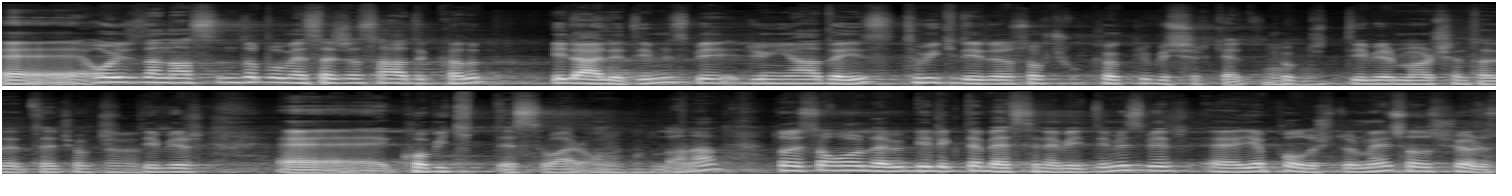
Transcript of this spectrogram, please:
E, o yüzden aslında bu mesaja sadık kalıp ilerlediğimiz bir dünyadayız. Tabii ki de Ideasoft çok köklü bir şirket. Çok ciddi bir merchant adeti, çok ciddi bir e, kobi kitlesi var onu kullanan. Dolayısıyla orada bir birlikte beslenebildiğimiz bir e, yapı oluşturmaya çalışıyoruz.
